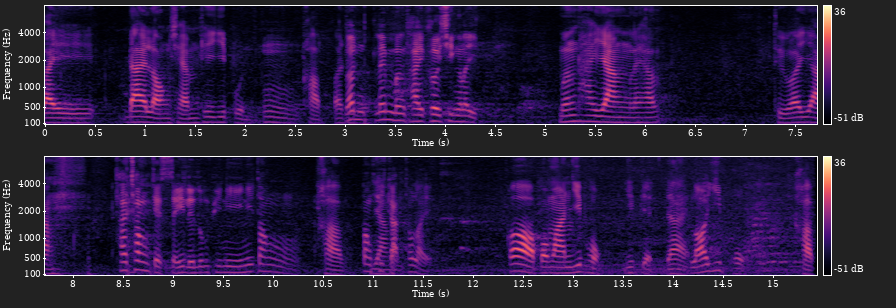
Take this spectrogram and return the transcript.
ไปได้รองแชมป์ที่ญี่ปุ่นอืมครับก็แล้วถือเล่นเมืองไทยเคยชิงอะไรอีก เมืองไทยยังเลยครับ ถือว่ายังถ้าช่องเจ็ดสีหรือลุมพินีนี่ต้องครับต้องพิยังกัดเท่าไหร่ก็ประมาณ 26 27 ได้ร้อยยี่สิบหกครับ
